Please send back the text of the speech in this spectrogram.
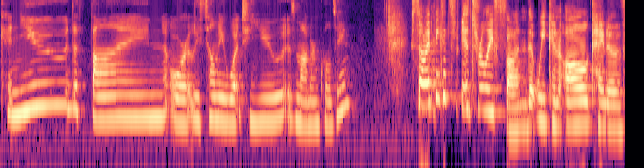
Can you define or at least tell me what to you is modern quilting? So I think it's it's really fun that we can all kind of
